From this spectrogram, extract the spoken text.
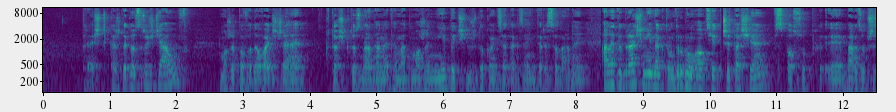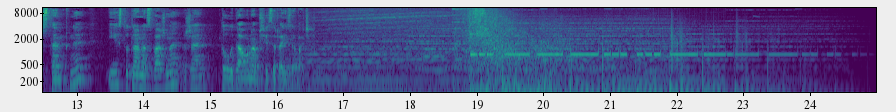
treść każdego z rozdziałów, może powodować, że ktoś, kto zna dany temat, może nie być już do końca tak zainteresowany, ale wybraliśmy jednak tą drugą opcję, czyta się w sposób y, bardzo przystępny i jest to dla nas ważne, że to udało nam się zrealizować.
